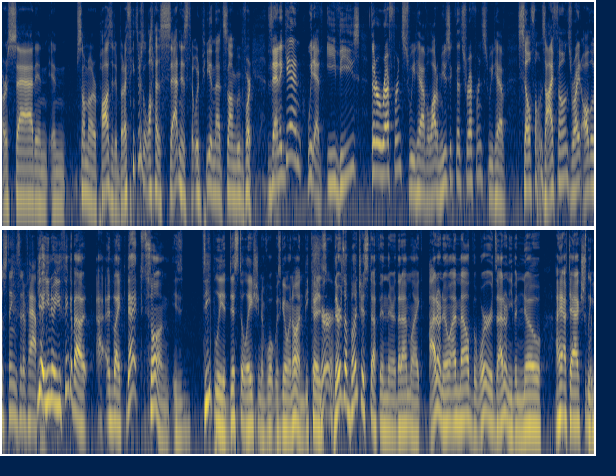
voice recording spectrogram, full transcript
are sad and and some are positive, but I think there's a lot of sadness that would be in that song moving forward. Then again, we'd have EVs that are referenced. We'd have a lot of music that's referenced. We'd have cell phones, iPhones, right? All those things that have happened. Yeah, you know, you think about uh, like that song is deeply a distillation of what was going on because Sure. there's a bunch of stuff in there that I'm like, I don't know, I mouthed the words, I don't even know. I have to actually Well,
